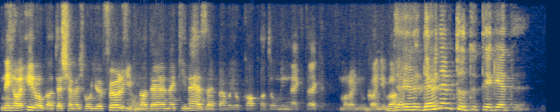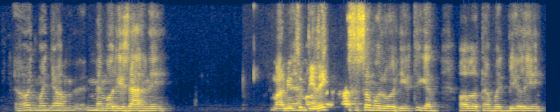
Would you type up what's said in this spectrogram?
néha írogat SMS-be, hogy ő fölhívna, de neki nehezebben vagyok kapható, mint nektek. Maradjunk annyiba. De ő, de ő nem tud téged, hogy mondjam, memorizálni. Mármint Nem, Billy? Azt, azt a szomorú hírt, igen, hallottam, hogy Billy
